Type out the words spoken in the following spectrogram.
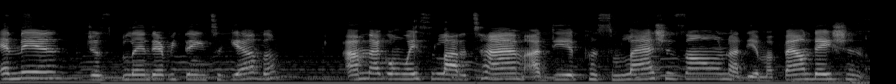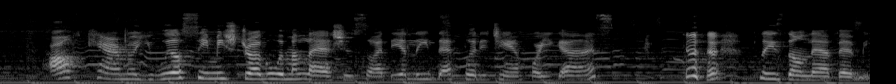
And then just blend everything together. I'm not going to waste a lot of time. I did put some lashes on. I did my foundation off camera. You will see me struggle with my lashes. So I did leave that footage in for you guys. Please don't laugh at me.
